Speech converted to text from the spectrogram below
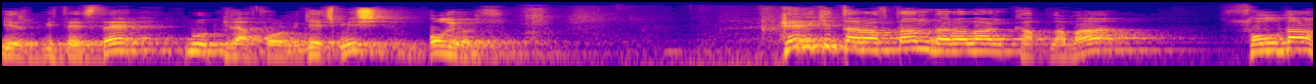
bir viteste bu platformu geçmiş oluyoruz. Her iki taraftan daralan kaplama, soldan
